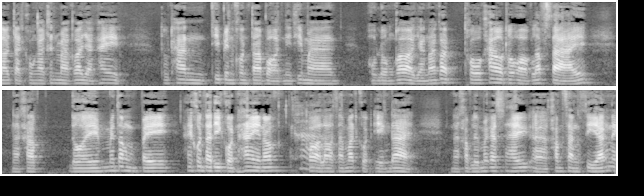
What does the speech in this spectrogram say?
เราจัดโครงการขึ้นมาก็อยากให้ทุกท่านที่เป็นคนตาบอดนี่ที่มาอบรมก็อย่างน้อยก็โทรเข้าโทรออกรับสายนะครับ โดยไม่ต้องไปให้คนตาดีกดให้เนาะค่ะก็เราสามารถกดเองได้นะครับหรือไม่ก็ใช้เอ่อคำสั่งเสียงใน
